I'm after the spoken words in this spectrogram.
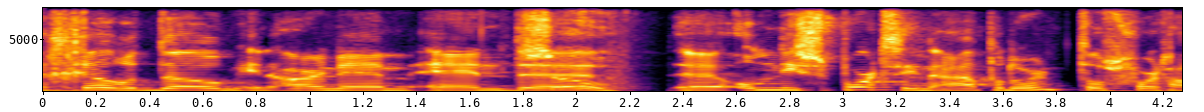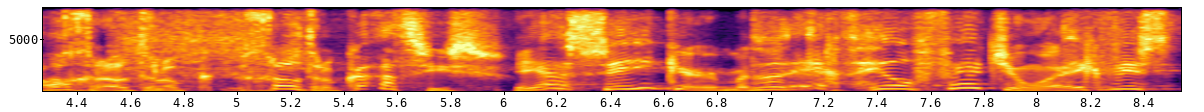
Gelredome in Arnhem en de Omnisport in Apeldoorn, topsporthal. Oh, grote, lo- grote locaties. Ja, zeker. Maar dat is echt heel vet, jongen. Ik wist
